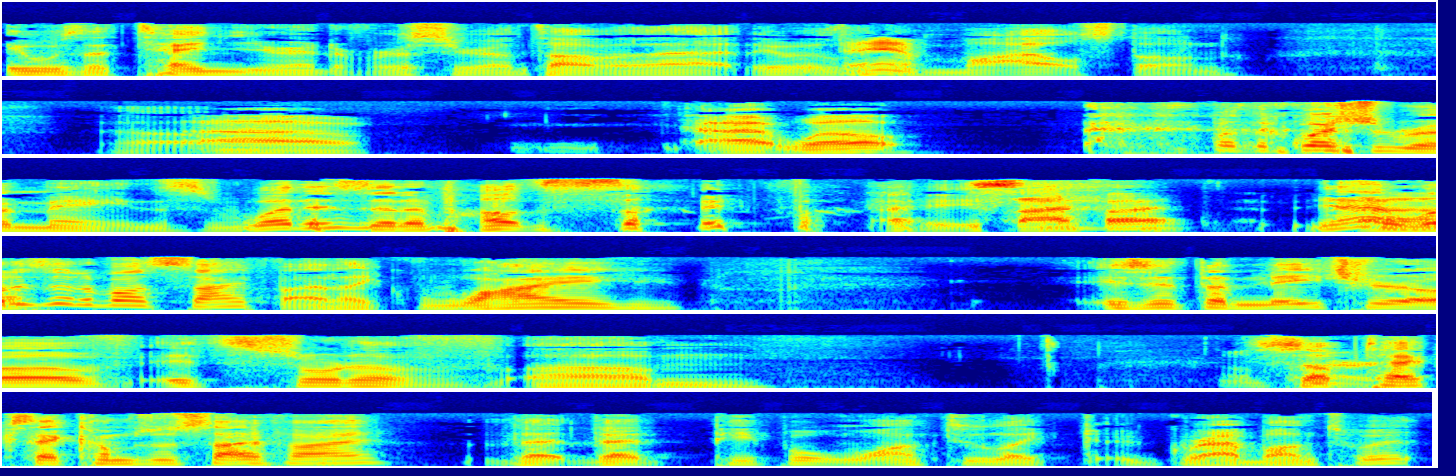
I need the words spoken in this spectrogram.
It was a 10 year anniversary on top of that. It was like a Damn. milestone. Um, Uh, uh, well, but the question remains: What is it about sci-fi? sci-fi. Yeah, Uh, what is it about sci-fi? Like, why is it the nature of its sort of um, subtext that comes with sci-fi that that people want to like grab onto it?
